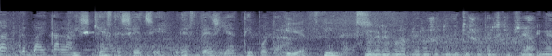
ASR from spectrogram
κάτι δεν πάει καλά. Μη σκέφτεσαι έτσι. Δεν φταίει για τίποτα. Οι ευθύνες, Κινδυνεύω να πληρώσω τη δική σου απερισκεψία. Είναι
